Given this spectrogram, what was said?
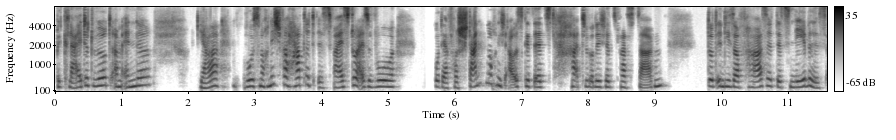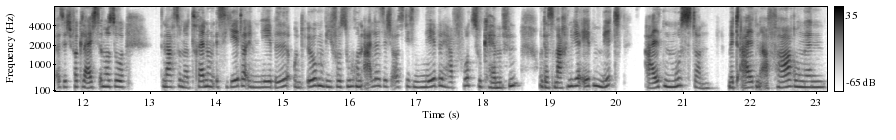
begleitet wird am Ende. Ja, wo es noch nicht verhärtet ist, weißt du, also wo, wo der Verstand noch nicht ausgesetzt hat, würde ich jetzt fast sagen, dort in dieser Phase des Nebels. Also ich vergleiche es immer so, nach so einer Trennung ist jeder im Nebel und irgendwie versuchen alle, sich aus diesem Nebel hervorzukämpfen. Und das machen wir eben mit alten Mustern, mit alten Erfahrungen,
